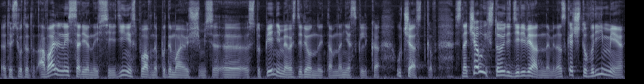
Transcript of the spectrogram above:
Э, то есть вот этот овальный с ареной в середине, с плавно поднимающимися э, ступенями, разделенный там на несколько участков. Сначала их строили деревянными. Надо сказать, что в Риме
